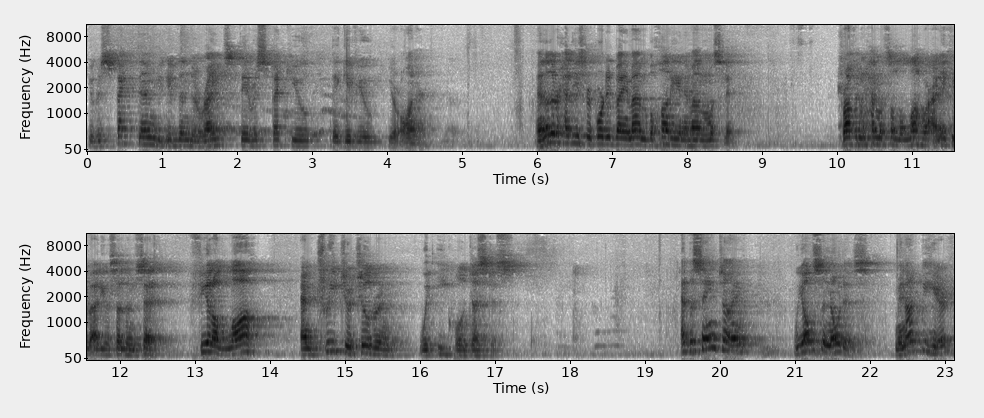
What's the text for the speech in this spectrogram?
You respect them, you give them the rights, they respect you, they give you your honor. Another hadith reported by Imam Bukhari and Imam Muslim. Prophet Muhammad said, Fear Allah and treat your children with equal justice. At the same time, we also notice, may not be here,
